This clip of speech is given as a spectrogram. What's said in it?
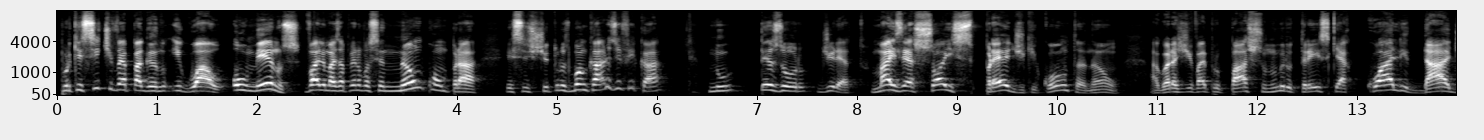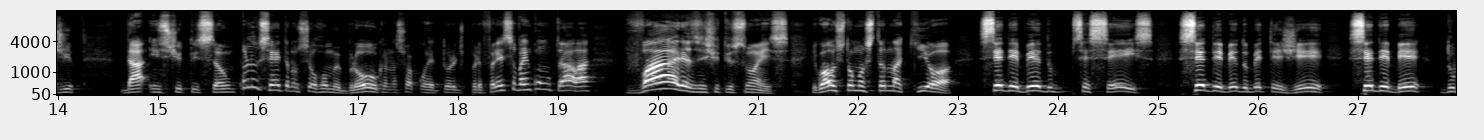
Porque se estiver pagando igual ou menos, vale mais a pena você não comprar esses títulos bancários e ficar no tesouro direto. Mas é só spread que conta? Não. Agora a gente vai para o passo número 3, que é a qualidade da instituição. Quando você entra no seu home broker, na sua corretora de preferência, você vai encontrar lá várias instituições. Igual eu estou mostrando aqui, ó, CDB do C6, CDB do BTG, CDB do,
